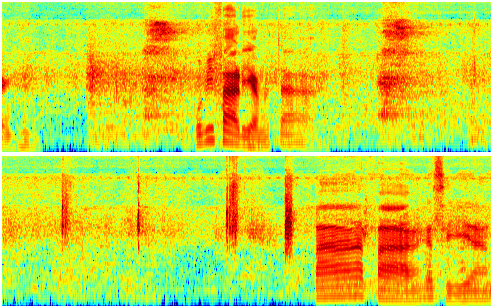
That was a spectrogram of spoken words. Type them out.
งบุมีฟ้าเหลี่ยมนะจ้าฟ้าดฟ้าก็สีนั่น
